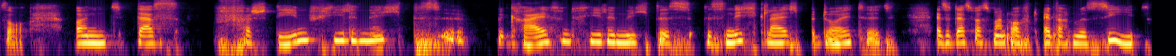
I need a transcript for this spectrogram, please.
So, und das verstehen viele nicht, das äh, begreifen viele nicht, dass das nicht gleich bedeutet, also das, was man oft einfach nur sieht,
